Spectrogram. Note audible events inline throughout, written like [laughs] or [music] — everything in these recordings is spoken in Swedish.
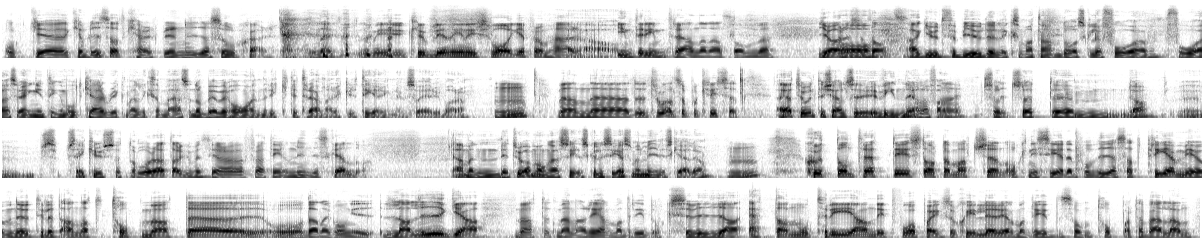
Och eh, det kan bli så att Carrick blir den nya Solskär. United, [laughs] klubbledningen är ju svaga för de här Ja. interimtränarna som eh, gör resultat. Ja, gud förbjuder liksom att han då skulle få, få alltså ingenting emot Carrick, men liksom, alltså de behöver ha en riktig tränarrekrytering nu, så är det ju bara. Mm. Men eh, du tror alltså på krysset? Ja, Jag tror inte Chelsea vinner i alla fall. Nej. Så, att- så att, ehm, ja, s- säg krysset då. Går det att argumentera för att det är en miniskräll då? Ja, men det tror jag många se, skulle se som en miniskräll, ja. Mm. 17.30 startar matchen och ni ser den på Viasat Premium. Nu till ett annat toppmöte och denna gång i La Liga. Mötet mellan Real Madrid och Sevilla. Ettan mot trean, det är två poäng som skiljer. Real Madrid som toppar tabellen.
